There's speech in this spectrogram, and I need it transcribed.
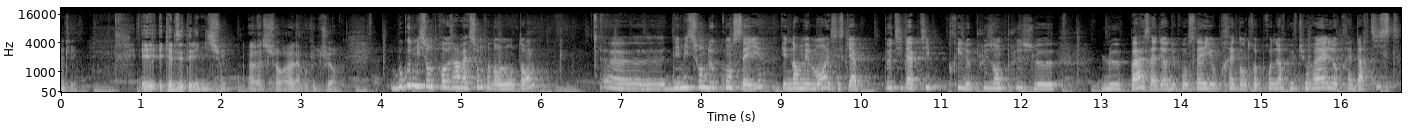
Ok. Et, quelles étaient les missions euh, sur euh, l'aboculture? Beaucoup de missions de programmation pendant longtemps, euh, des missions de conseil énormément, et c'est ce qui a petit à petit pris le plus en plus le, pas, c'est-à-dire du conseil auprès d'entrepreneurs culturels, auprès d'artistes.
